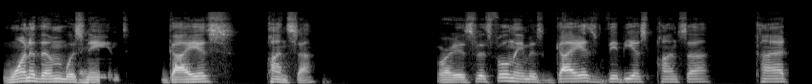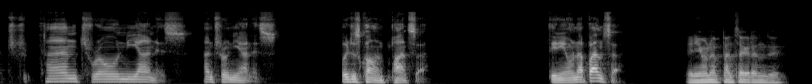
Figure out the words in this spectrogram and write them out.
One of them was named Gaius Pansa, or his, his full name is Gaius Vibius Pansa Cantronianus. Cantronianus. We'll just call him Pansa. Tenía una panza. Tenía una panza grande.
